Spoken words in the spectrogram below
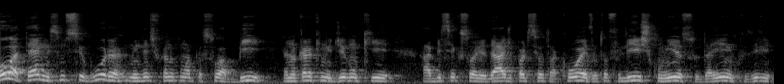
ou até me sinto segura me identificando com uma pessoa bi, eu não quero que me digam que a bissexualidade pode ser outra coisa, eu estou feliz com isso, daí inclusive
